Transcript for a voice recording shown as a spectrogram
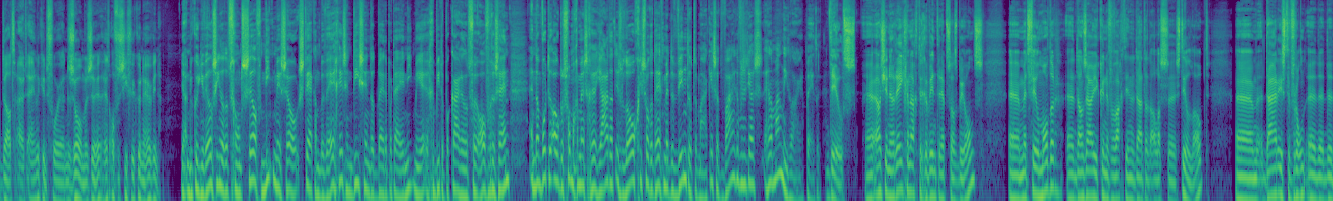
dat uiteindelijk in het voorjaar en de zomer ze het offensief weer kunnen herwinnen. Ja, nu kun je wel zien dat het front zelf niet meer zo sterk aan het bewegen is. In die zin dat beide partijen niet meer een gebied op elkaar aan het veroveren zijn. En dan wordt er ook door sommige mensen gezegd: ja, dat is logisch, want het heeft met de winter te maken. Is dat waar of is het juist helemaal niet waar, Peter? Deels. Uh, als je een regenachtige winter hebt zoals bij ons, uh, met veel modder, uh, dan zou je kunnen verwachten inderdaad dat alles stil loopt. Um, daar is de, de, de,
